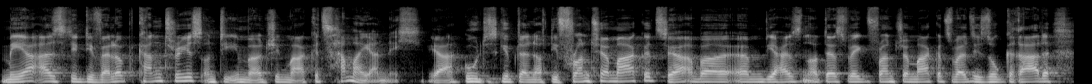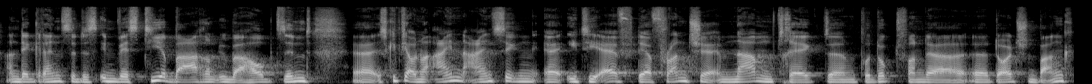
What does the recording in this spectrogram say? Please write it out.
mehr als die Developed Countries und die Emerging Markets haben wir ja nicht. Ja, gut, es gibt dann noch die Frontier Markets, ja, aber ähm, die heißen auch deswegen Frontier Markets, weil sie so gerade an der Grenze des Investierbaren überhaupt sind. Äh, es gibt ja auch nur einen einzigen äh, ETF, der Frontier im Namen trägt, äh, ein Produkt von der äh, Deutschen Bank.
